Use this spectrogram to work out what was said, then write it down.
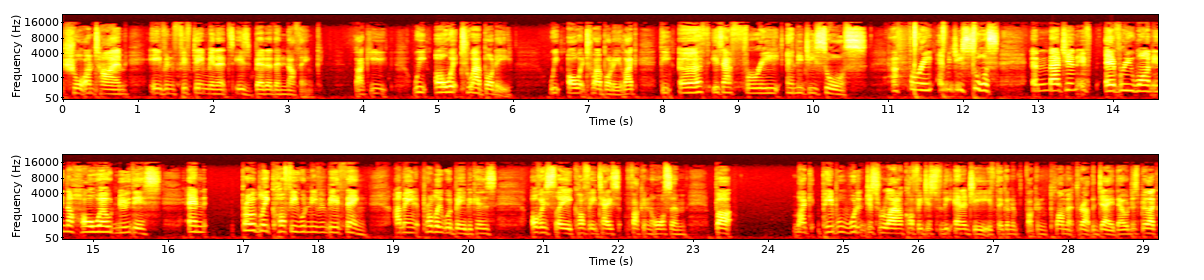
short on time, even 15 minutes is better than nothing. Like you, we owe it to our body. We owe it to our body. Like the earth is our free energy source. Our free energy source. Imagine if everyone in the whole world knew this and probably coffee wouldn't even be a thing. I mean, it probably would be because obviously coffee tastes fucking awesome, but like people wouldn't just rely on coffee just for the energy if they're gonna fucking plummet throughout the day. They would just be like,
